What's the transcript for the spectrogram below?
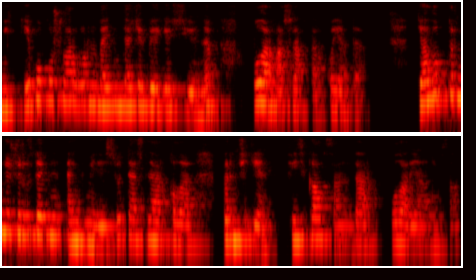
мектеп оқушылары орындайтын тәжірибеге сүйеніп оларға сұрақтар қояды. Диалог түрінде жүргізілетін әңгімелесу тәсілі арқылы біріншіден физикалық заңдар олар яғни мысалы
